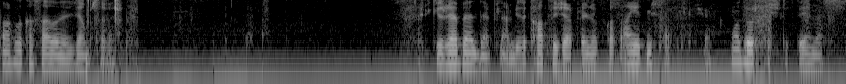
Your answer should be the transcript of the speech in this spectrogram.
farklı kasalarla deneyeceğim bu sefer. Çünkü Rebel'den falan bizi katlayacak falan yok kasa. Aa, 70 saatlik diyor. Ama 4 kişilik değmez.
